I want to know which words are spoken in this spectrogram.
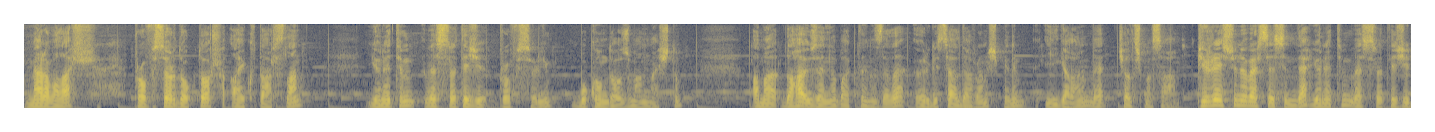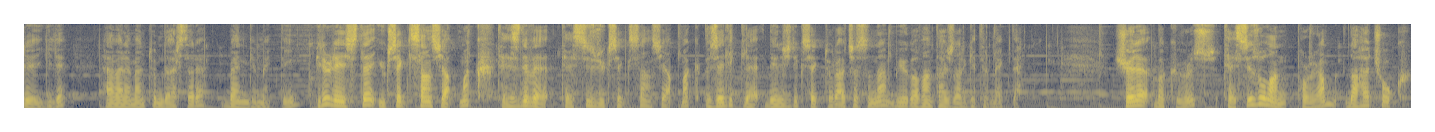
Merhabalar. Profesör Doktor Aykut Arslan. Yönetim ve strateji profesörüyüm. Bu konuda uzmanlaştım. Ama daha özenine baktığınızda da örgütsel davranış benim ilgi alanım ve çalışma saham. Pir Üniversitesi'nde yönetim ve strateji ile ilgili hemen hemen tüm derslere ben girmekteyim. Pir Reis'te yüksek lisans yapmak, tezli ve tezsiz yüksek lisans yapmak özellikle denizcilik sektörü açısından büyük avantajlar getirmekte. Şöyle bakıyoruz. Tezsiz olan program daha çok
